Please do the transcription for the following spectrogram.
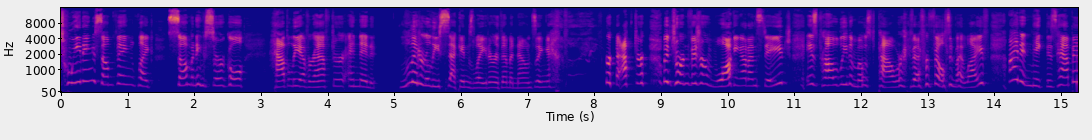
tweeting something like summoning circle happily ever after and then literally seconds later them announcing after with Jordan Fisher walking out on stage is probably the most power I've ever felt in my life. I didn't make this happen.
